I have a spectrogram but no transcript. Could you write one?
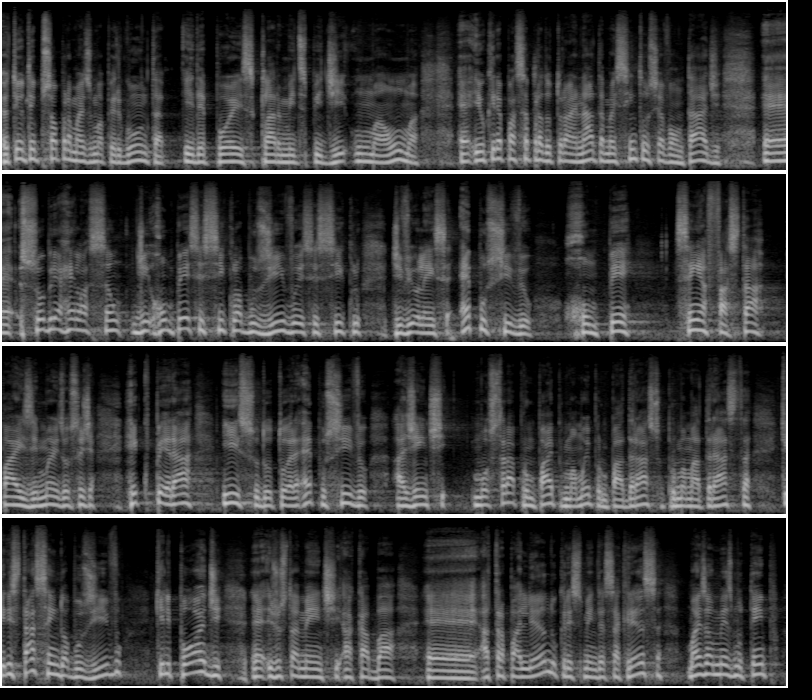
Eu tenho tempo só para mais uma pergunta e depois, claro, me despedir uma a uma. É, eu queria passar para a doutora Renata, mas sintam-se à vontade, é, sobre a relação de romper esse ciclo abusivo, esse ciclo de violência. É possível romper sem afastar pais e mães? Ou seja, recuperar isso, doutora? É possível a gente mostrar para um pai, para uma mãe, para um padrasto, para uma madrasta, que ele está sendo abusivo que ele pode é, justamente acabar é, atrapalhando o crescimento dessa criança, mas ao mesmo tempo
